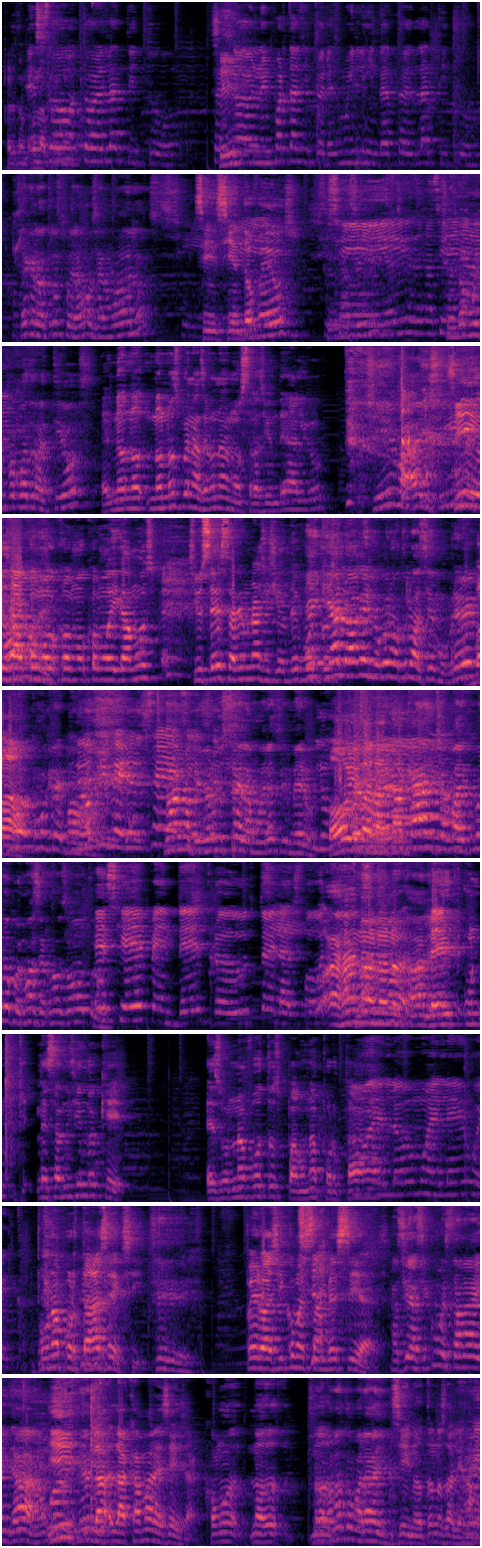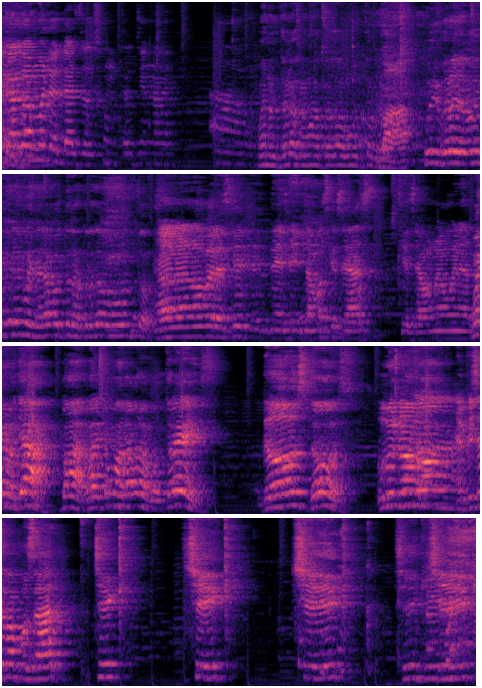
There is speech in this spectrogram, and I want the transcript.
Perdón por la Eso, pregunta. es la actitud. Pues ¿Sí? no, no importa si tú eres muy linda, todo es la actitud. ¿Sé que nosotros podríamos ser modelos? Sí. Sí, siendo feos. Sí, Sí, sí. sí. Siendo muy poco atractivos. eh, No, no, no nos pueden hacer una demostración de algo. Sí, vaya, sí. Sí, o sea, como, como, como digamos, si ustedes están en una sesión de fotos. que ya lo hagan y luego nosotros lo hacemos. Breve, Va. ¿cómo, cómo crees? No, primero ustedes. No, no, primero sí. usted, las mujeres primero. No. Obvio, Pues van para la cancha, para ver cómo lo podemos hacer nosotros. Es que depende del producto, de las fotos. Ajá, no, no, no. Le, un- le están diciendo que es una fotos para una portada. Modelo, muele, hueca. Para una portada sexy. Sí, sí, sí. Pero así como están vestidas. Así, así como están ahí ya. a Y la, la cámara es esa. ¿Cómo? No, Se la van a no. tomar ahí. Sí, nosotros nos alejamos. Venga, hagámoslo las dos juntas de una vez. Ah, Bueno, entonces lo hacemos nosotros dos juntos. Va. Uy, pero yo no me quiero imaginar fotos nosotros dos juntos. No, no, no, pero es que necesitamos que sea, que sea una buena. Bueno, ya, va, va, cámara, bravo. Tres, Dos, dos. uno. Uno. Empiezan a posar. Chic, chic, chic, Chiqui. chic,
